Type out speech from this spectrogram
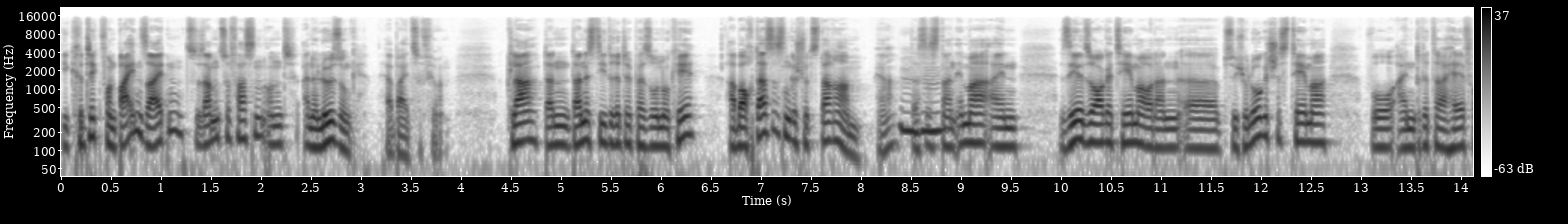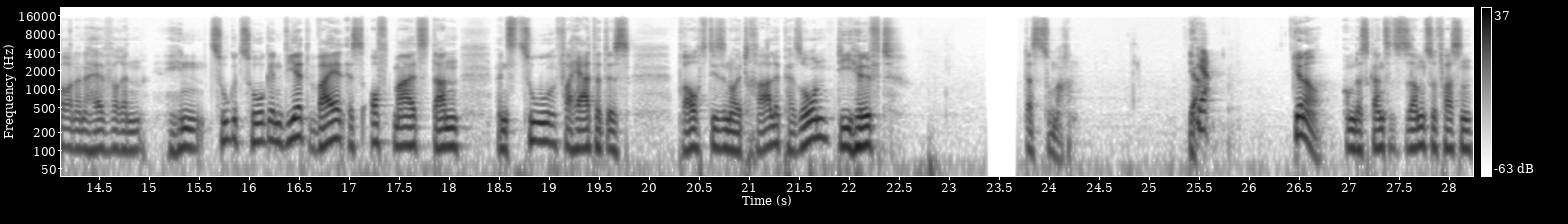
die Kritik von beiden Seiten zusammenzufassen und eine Lösung herbeizuführen. Klar, dann, dann ist die dritte Person okay. Aber auch das ist ein geschützter Rahmen. Ja? Mhm. Das ist dann immer ein Seelsorgethema oder ein äh, psychologisches Thema, wo ein dritter Helfer oder eine Helferin hinzugezogen wird, weil es oftmals dann, wenn es zu verhärtet ist, braucht es diese neutrale Person, die hilft, das zu machen. Ja. ja. Genau, um das Ganze zusammenzufassen.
